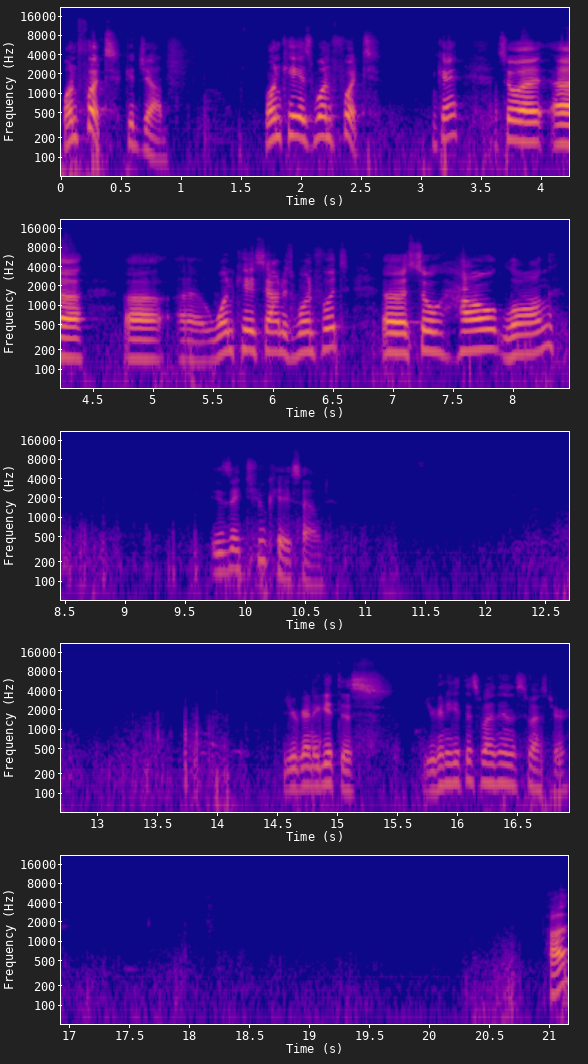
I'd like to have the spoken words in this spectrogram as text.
One foot, good job. 1K is one foot. Okay? So uh, uh, uh, 1K sound is one foot. Uh, so how long is a 2K sound? You're going to get this. You're going to get this by the end of the semester. Huh?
